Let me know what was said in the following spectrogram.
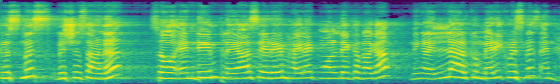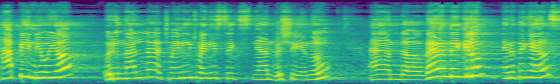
ക്രിസ്മസ് വിഷസ് ആണ്. സോ എന്റെയും പ്ലെയാസയുടെയും ഹൈലൈറ്റ് മോളുടെയൊക്കെ വക നിങ്ങൾ എല്ലാവർക്കും merry Christmas and happy new year ഒരു നല്ല ട്വന്റി ട്വന്റി സിക്സ് ഞാൻ വിഷ് ചെയ്യുന്നു. ആൻഡ് uh, വേറെ എന്തെങ്കിലും എനിത്തിങ് എൽസ്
